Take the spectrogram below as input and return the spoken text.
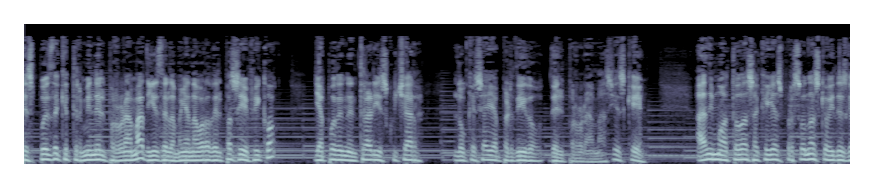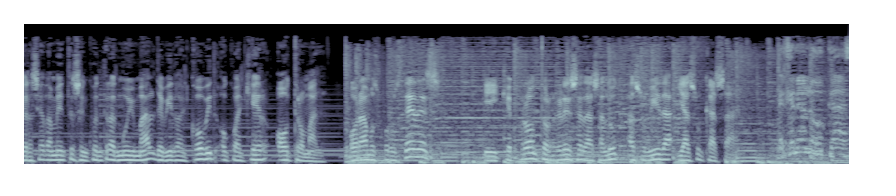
después de que termine el programa, 10 de la mañana hora del Pacífico, ya pueden entrar y escuchar lo que se haya perdido del programa. Así es que ánimo a todas aquellas personas que hoy desgraciadamente se encuentran muy mal debido al COVID o cualquier otro mal. Oramos por ustedes y que pronto regrese la salud a su vida y a su casa. El genio Lucas.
